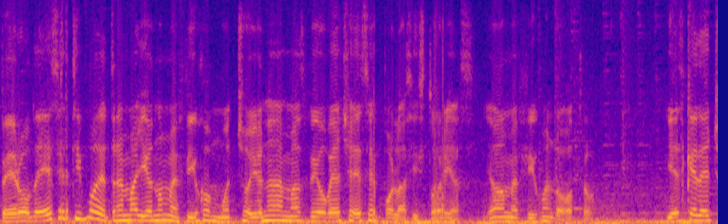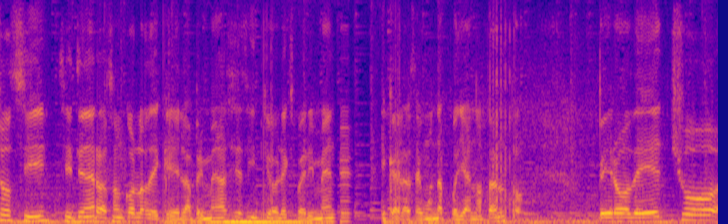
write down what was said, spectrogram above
Pero de ese tipo de trama yo no me fijo mucho, yo nada más veo VHS por las historias, yo no me fijo en lo otro. Y es que de hecho sí, sí tiene razón con lo de que la primera sí se sintió el experimento y que la segunda pues ya no tanto. Pero de hecho,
